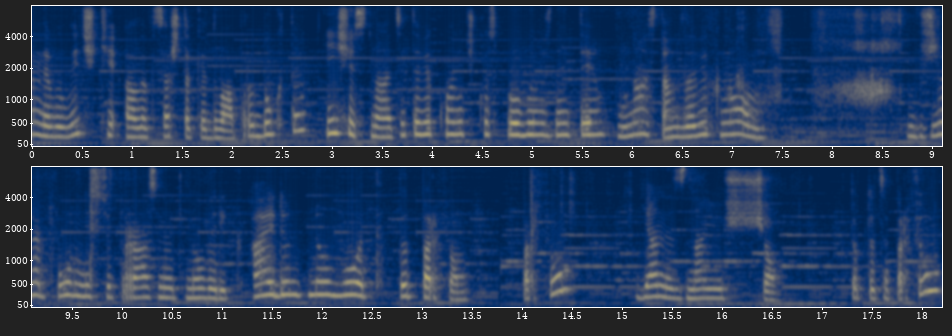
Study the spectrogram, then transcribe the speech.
Невеличкі, але все ж таки два продукти. І 16 віконечко спробуємо знайти. У нас там за вікном вже повністю празднують Новий рік. I don't know what. Тут парфюм. Парфюм я не знаю що. Тобто це парфюм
